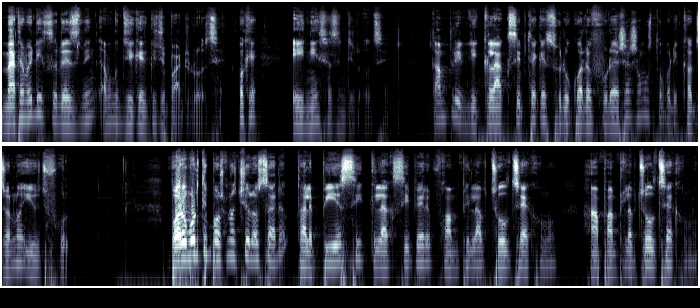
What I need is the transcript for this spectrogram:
ম্যাথামেটিক্স রিজনিং এবং জিকের কিছু পার্ট রয়েছে। ওকে এই নিয়ে সেশনটি রয়েছে। কমপ্লিটলি ক্লার্কশিপ থেকে শুরু করে ফুরে আসা সমস্ত পরীক্ষার জন্য ইউজফুল পরবর্তী প্রশ্ন ছিল স্যার তাহলে পিএসসি ক্লার্কশিপের ফর্ম ফিল আপ চলছে এখনও হ্যাঁ ফর্ম ফিল আপ চলছে এখনও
